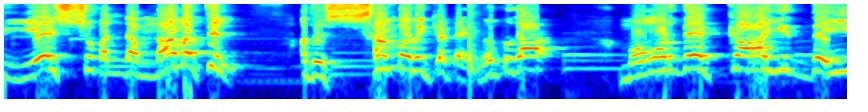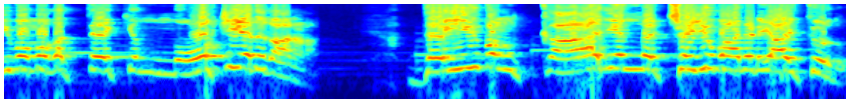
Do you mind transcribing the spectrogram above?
യേശുവന്റെ നാമത്തിൽ അത് സംഭവിക്കട്ടെ. നോക്കുക. മോർദേക്കായി ദൈവമുഖത്തേക്ക് നോക്കിയത് കാരണം ദൈവം കാര്യങ്ങൾ ചെയ്യുവാനിടയായി തീർന്നു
